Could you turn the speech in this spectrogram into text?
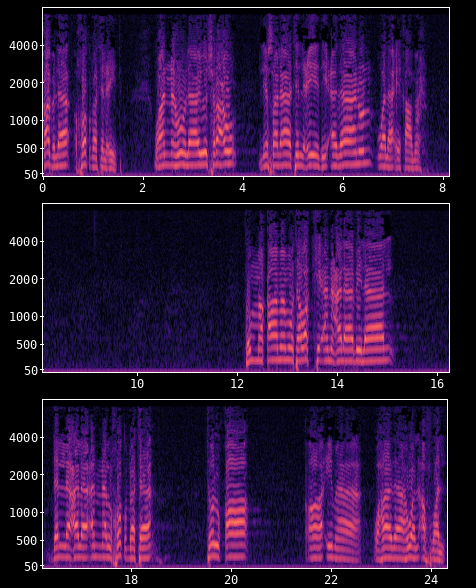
قبل خطبة العيد وأنه لا يشرع لصلاة العيد أذان ولا إقامة. ثم قام متوكئا على بلال دل على أن الخطبة تلقى قائما وهذا هو الأفضل.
